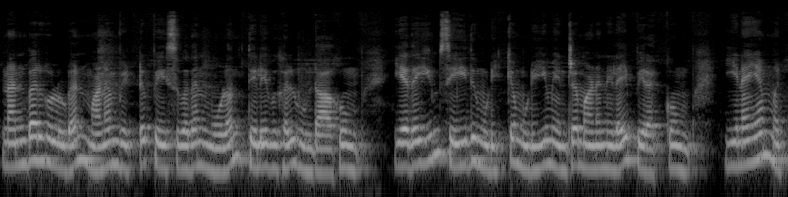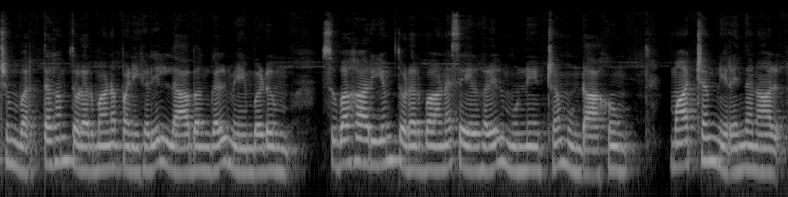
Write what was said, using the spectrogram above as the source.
நண்பர்களுடன் மனம் விட்டு பேசுவதன் மூலம் தெளிவுகள் உண்டாகும். எதையும் செய்து முடிக்க முடியும் என்ற மனநிலை பிறக்கும். இணையம் மற்றும் வர்த்தகம் தொடர்பான பணிகளில் லாபங்கள் மேம்படும். சுபகாரியம் தொடர்பான செயல்களில் முன்னேற்றம் உண்டாகும். மாற்றம் நிறைந்த நாள்.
